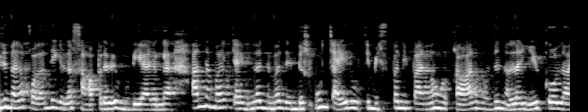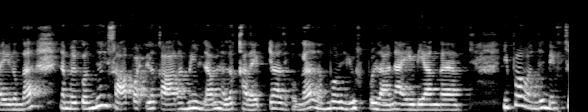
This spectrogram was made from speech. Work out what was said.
இதனால குழந்தைகள்லாம் சாப்பிடவே முடியாதுங்க. அந்த மாதிரி டைமில் இந்த மாதிரி ரெண்டு ஸ்பூன் தயிர் ஊற்றி மிக்ஸ் பண்ணி பாருங்கள் உங்கள் காரம் வந்து நல்லா ஈக்குவல் ஆயிருங்க. நம்மளுக்கு வந்து சாப்பாட்டில் காரமே இல்லாமல் நல்லா கரெக்டாக இருக்குங்க. ரொம்ப யூஸ்ஃபுல்லான ஐடியாங்க இப்போ வந்து நெக்ஸ்ட்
